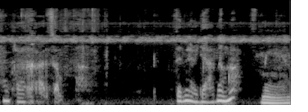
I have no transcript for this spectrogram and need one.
ห้องขาขาดสัมแต่แมวอยากนำเนาะแม่น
